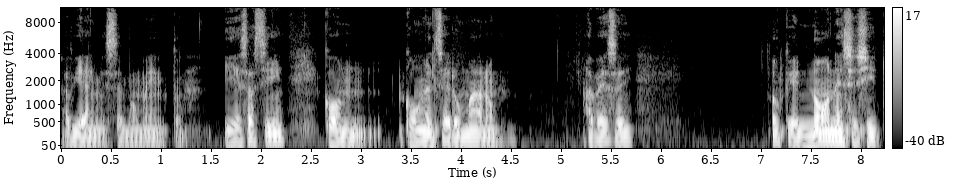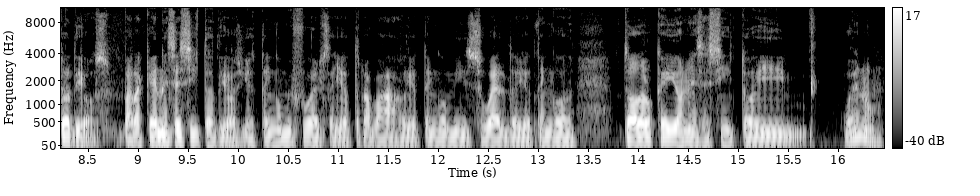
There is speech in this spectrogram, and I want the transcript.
había en ese momento. Y es así con, con el ser humano. A veces, aunque no necesito a Dios. ¿Para qué necesito a Dios? Yo tengo mi fuerza, yo trabajo, yo tengo mi sueldo, yo tengo todo lo que yo necesito. Y bueno,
